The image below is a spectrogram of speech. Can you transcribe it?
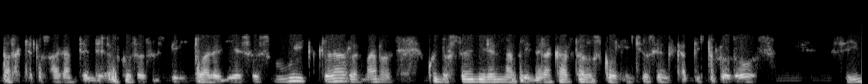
para que nos haga entender las cosas espirituales. Y eso es muy claro, hermanos, cuando ustedes miren la primera carta a los Corintios en el capítulo 2. ¿sí?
